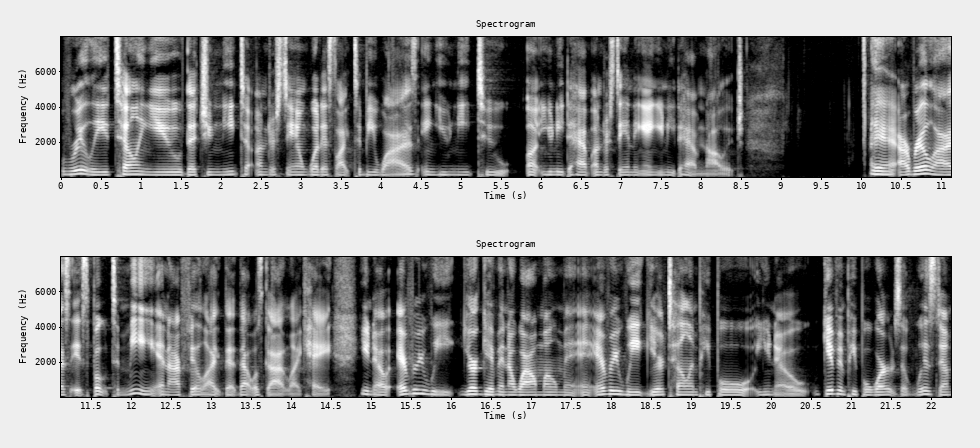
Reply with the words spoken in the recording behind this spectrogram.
really telling you that you need to understand what it's like to be wise and you need to uh, you need to have understanding and you need to have knowledge and I realized it spoke to me, and I feel like that that was God. Like, hey, you know, every week you're giving a wow moment, and every week you're telling people, you know, giving people words of wisdom.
